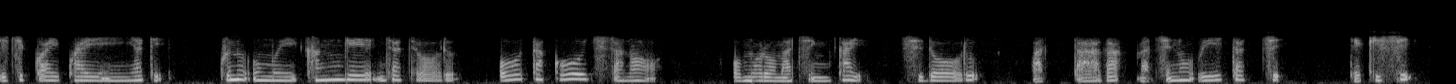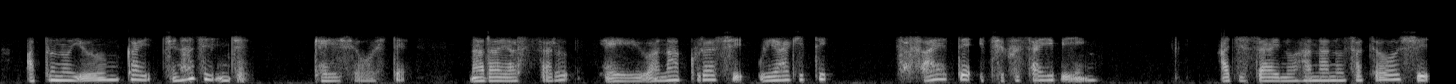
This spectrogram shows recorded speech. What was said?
自治会会員やてくぬうむい歓迎じゃちょうる太田光一さのおもろまちんかいしどるわったがまちのウィータッチ。歴史あとのゆうんかいちなじんじ。継承してならやすさる平和な暮らしうやぎて支えて一部細便アジサイの花の社長し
